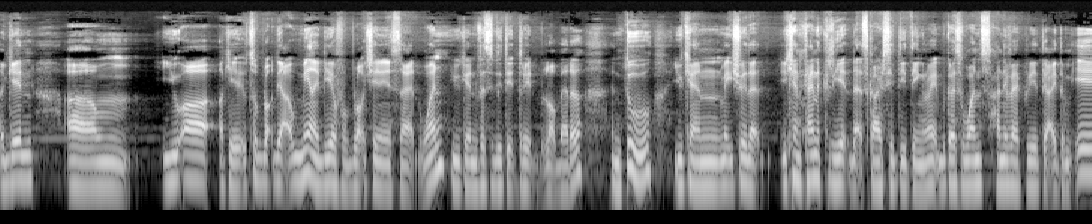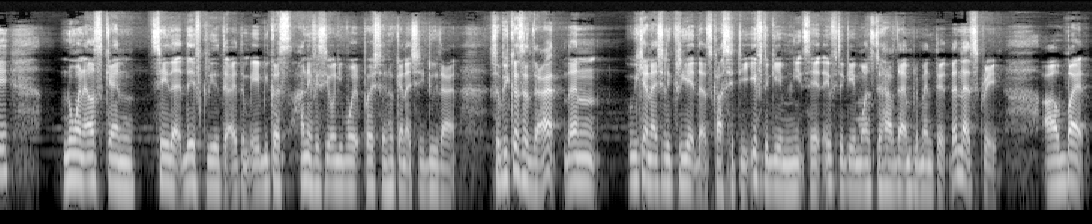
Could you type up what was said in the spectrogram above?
again, um, you are okay. So block, the main idea for blockchain is that one, you can facilitate trade a lot better, and two, you can make sure that you can kind of create that scarcity thing, right? Because once Hanif created item A, no one else can say that they've created item A because Hanif is the only person who can actually do that. So because of that, then we can actually create that scarcity if the game needs it, if the game wants to have that implemented, then that's great. Uh, but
